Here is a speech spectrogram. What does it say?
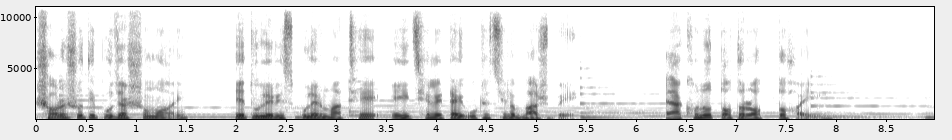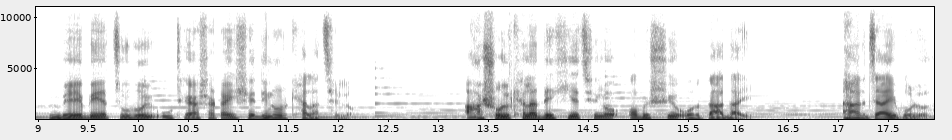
সরস্বতী পূজার সময় তেঁতুলের স্কুলের মাঠে এই ছেলেটাই উঠেছিল বাসবে। এখনও তত রপ্ত হয়নি। বেয়ে বেয়ে চুরোই উঠে আসাটাই সেদিন ওর খেলা ছিল। আসল খেলা দেখিয়েছিল অবশ্যই ওর দাদাই। আর যাই বলুন,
